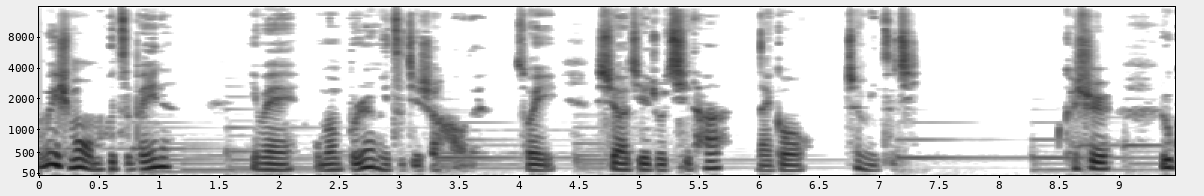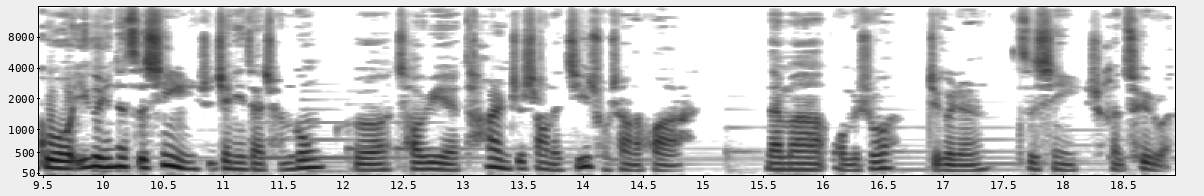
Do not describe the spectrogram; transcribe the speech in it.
为什么我们会自卑呢？因为我们不认为自己是好的，所以需要借助其他来够证明自己。可是，如果一个人的自信是建立在成功和超越他人之上的基础上的话，那么我们说这个人自信是很脆弱的，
